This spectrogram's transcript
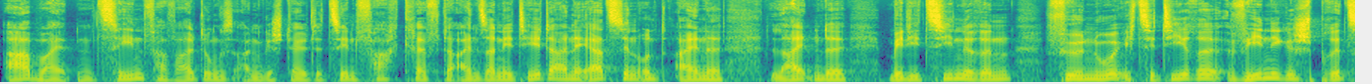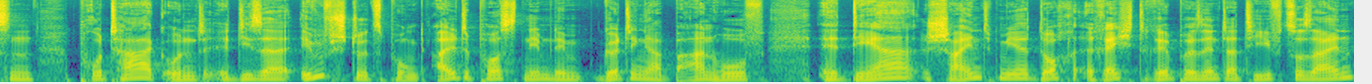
arbeiten. Zehn Verwaltungsangestellte, zehn Fachkräfte, ein Sanitäter, eine Ärztin und eine leitende Medizinerin für nur, ich zitiere, wenige Spritzen pro Tag. Und dieser Impfstützpunkt, Alte Post neben dem Göttinger Bahnhof, äh, der scheint mir doch recht repräsentativ zu sein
